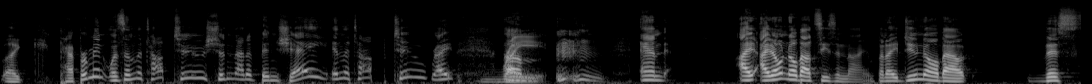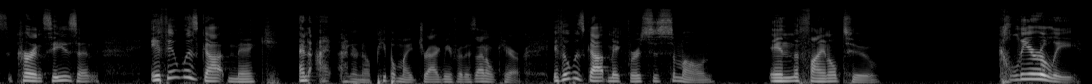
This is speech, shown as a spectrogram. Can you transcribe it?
like Peppermint was in the top two. Shouldn't that have been Shea in the top two? Right, Um, Right. and I, I don't know about season nine, but I do know about this current season. If it was Gottmik, and I, I don't know, people might drag me for this. I don't care. If it was Gottmik versus Symone in the final two, clearly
